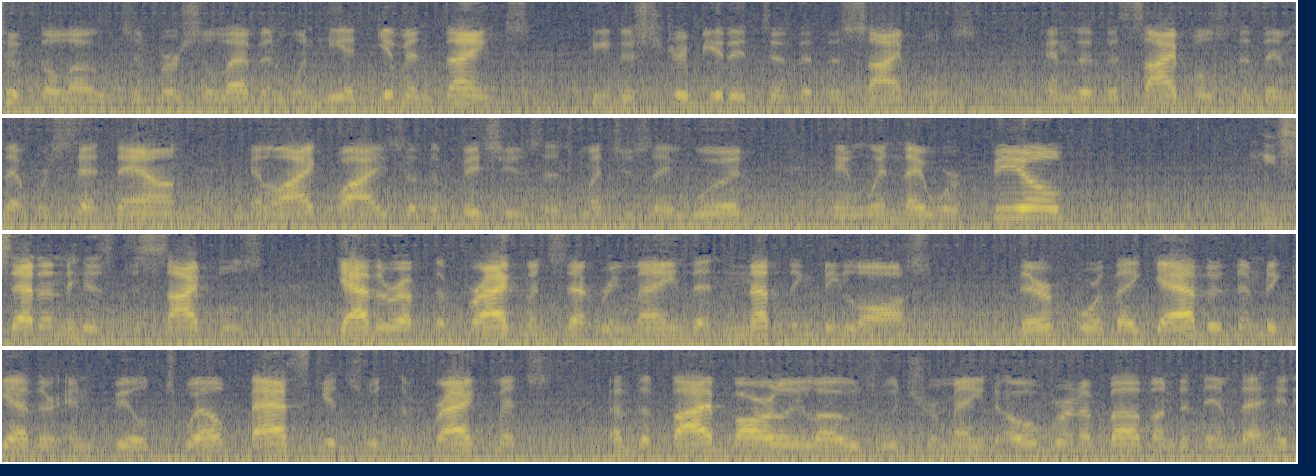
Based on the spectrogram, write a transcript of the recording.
took the loaves. In verse 11, when he had given thanks, he distributed to the disciples, and the disciples to them that were set down, and likewise of the fishes as much as they would. And when they were filled, he said unto his disciples, Gather up the fragments that remain, that nothing be lost. Therefore they gathered them together and filled twelve baskets with the fragments of the five barley loaves which remained over and above unto them that had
